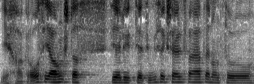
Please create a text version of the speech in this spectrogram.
ich habe große Angst, dass die Leute jetzt ausgestellt werden und so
